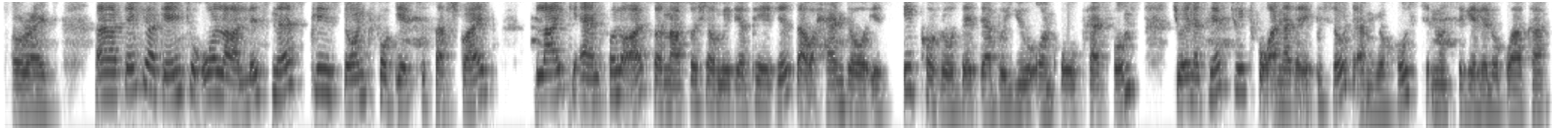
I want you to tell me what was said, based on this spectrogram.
All right. Uh, thank you again to all our listeners. Please don't forget to subscribe like and follow us on our social media pages. Our handle is EcoVilleZW on all platforms. Join us next week for another episode. I'm your host, Nonsigelelo Gwaka.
